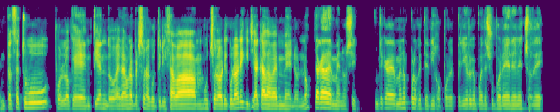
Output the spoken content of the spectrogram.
entonces tú, por lo que entiendo, eras una persona que utilizaba mucho los auriculares y ya cada vez menos, ¿no? Ya cada vez menos, sí. Menos por lo que te digo, por el peligro que puede suponer el hecho de,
